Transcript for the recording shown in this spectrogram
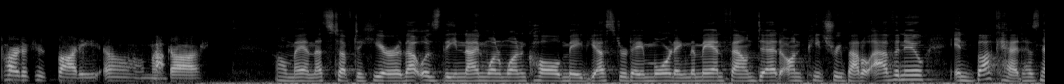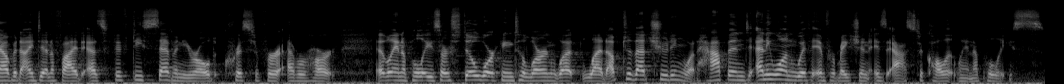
part of his body. Oh my gosh. Oh man, that's tough to hear. That was the 911 call made yesterday morning. The man found dead on Peachtree Battle Avenue in Buckhead has now been identified as 57 year old Christopher Eberhart. Atlanta police are still working to learn what led up to that shooting, what happened. Anyone with information is asked to call Atlanta police.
